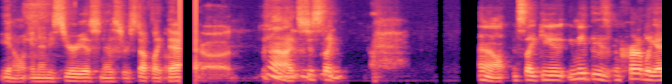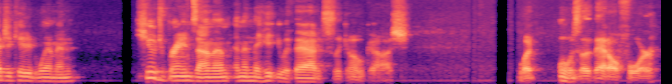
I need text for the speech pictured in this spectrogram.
you know, in any seriousness or stuff like oh that. god No, it's just like, I don't know. It's like you, you meet these incredibly educated women, huge brains on them, and then they hit you with that. It's like, oh gosh, what what was that all for?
